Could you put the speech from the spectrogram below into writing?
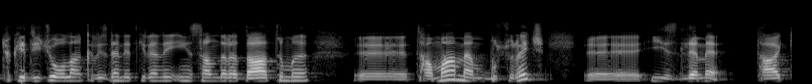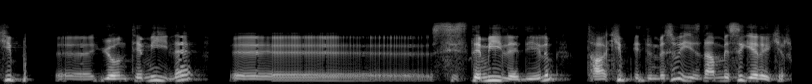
tüketici olan krizden etkilenen insanlara dağıtımı, e, tamamen bu süreç e, izleme, takip e, yöntemiyle, e, sistemiyle diyelim takip edilmesi ve izlenmesi gerekir.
